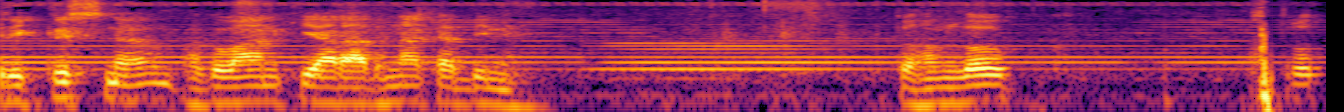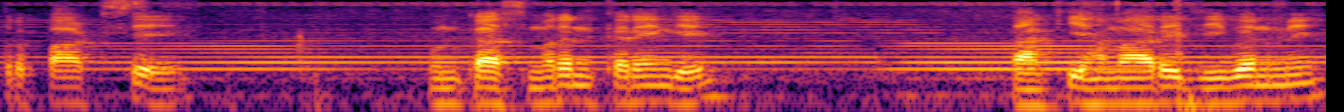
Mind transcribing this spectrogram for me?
श्री कृष्ण भगवान की आराधना का दिन है। तो हम लोग स्त्रोत्र पाठ से उनका स्मरण करेंगे ताकि हमारे जीवन में,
